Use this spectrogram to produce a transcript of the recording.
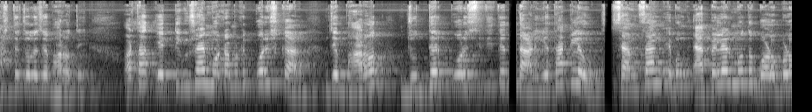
আসতে চলেছে ভারতে। অর্থাৎ একটি বিষয় মোটামুটি পরিষ্কার যে ভারত যুদ্ধের পরিস্থিতিতে দাঁড়িয়ে থাকলেও স্যামসাং এবং অ্যাপেলের মতো বড় বড়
